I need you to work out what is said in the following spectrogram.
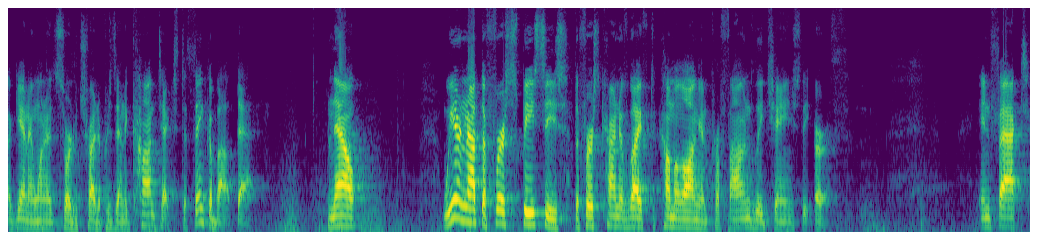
again, I want to sort of try to present a context to think about that. Now, we are not the first species, the first kind of life to come along and profoundly change the Earth. In fact,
